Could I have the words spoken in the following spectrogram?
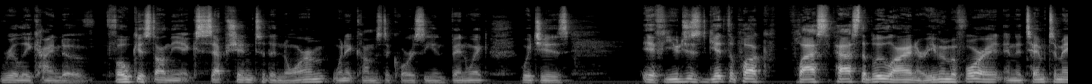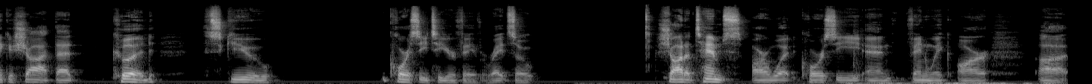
really kind of focused on the exception to the norm when it comes to Corsi and Fenwick, which is if you just get the puck past, past the blue line or even before it and attempt to make a shot that could skew Corsi to your favor, right? So shot attempts are what Corsi and Fenwick are uh,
